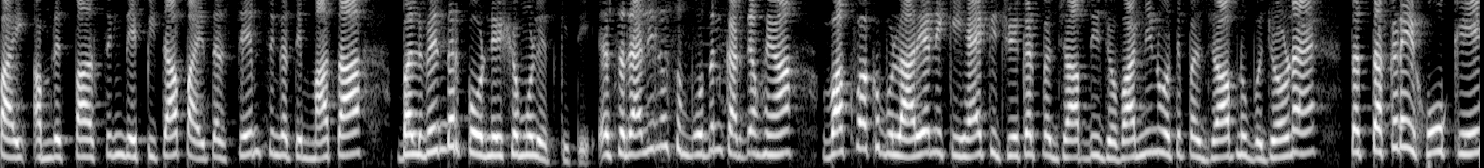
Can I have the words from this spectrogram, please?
ਭਾਈ ਅੰਮ੍ਰਿਤਪਾਲ ਸਿੰਘ ਦੇ ਪਿਤਾ ਭਾਈ ਤਰਸੇਮ ਸਿੰਘ ਅਤੇ ਮਾਤਾ ਬਲਵਿੰਦਰ ਕੌਰ ਨੇ ਸ਼ਮੂਲੀਅਤ ਕੀਤੀ। ਇਸ ਰੈਲੀ ਨੂੰ ਸੰਬੋਧਨ ਕਰਦਿਆਂ ਹੋਇਆਂ ਵੱਖ-ਵੱਖ ਬੁਲਾਰਿਆਂ ਨੇ ਕਿਹਾ ਕਿ ਜੇਕਰ ਪੰਜਾਬ ਦੀ ਜਵਾਨੀ ਨੂੰ ਅਤੇ ਪੰਜਾਬ ਨੂੰ ਬਚਾਉਣਾ ਹੈ, ਤਾਂ ਤਕੜੇ ਹੋ ਕੇ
